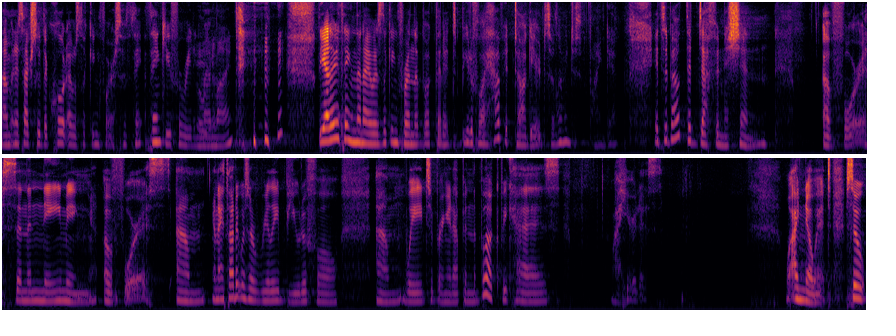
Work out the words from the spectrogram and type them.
um, and it's actually the quote I was looking for. So th- thank you for reading oh, my yeah. mind. the other thing that I was looking for in the book that it's beautiful. I have it dog-eared, so let me just find it. It's about the definition of forests and the naming of forests, um, and I thought it was a really beautiful um, way to bring it up in the book because, oh, here it is. Well, I know it. So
